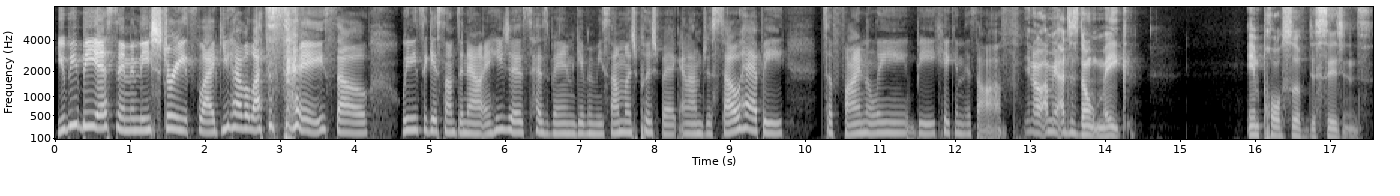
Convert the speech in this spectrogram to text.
you be BSing in these streets, like you have a lot to say, so we need to get something out. And he just has been giving me so much pushback, and I'm just so happy to finally be kicking this off. You know, I mean, I just don't make impulsive decisions.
